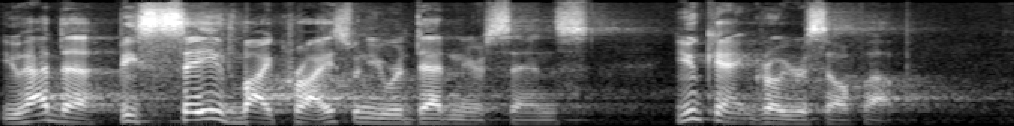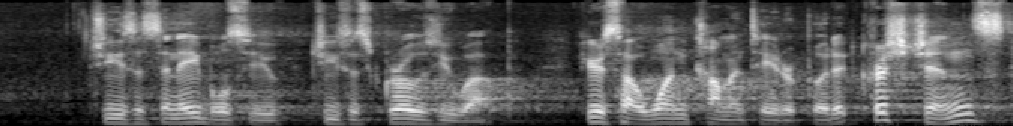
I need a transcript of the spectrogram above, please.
you had to be saved by Christ when you were dead in your sins. You can't grow yourself up. Jesus enables you, Jesus grows you up. Here's how one commentator put it Christians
